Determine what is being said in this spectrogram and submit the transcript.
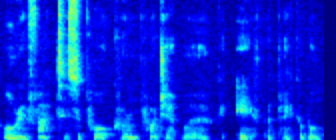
or in fact to support current project work if applicable.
